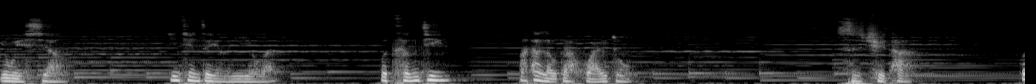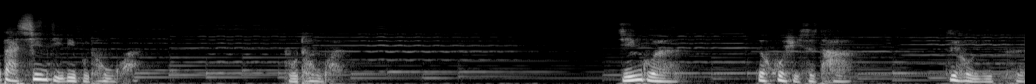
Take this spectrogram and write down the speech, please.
因为像今天这样的夜晚，我曾经把他搂在怀中，失去他，我打心底里不痛快，不痛快。尽管这或许是他。最后一次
